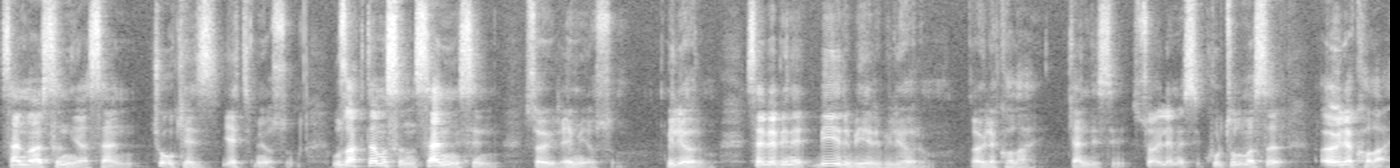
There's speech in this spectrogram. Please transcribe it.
Sen varsın ya sen, çoğu kez yetmiyorsun. Uzakta mısın, sen misin, söylemiyorsun. Biliyorum, sebebini bir bir biliyorum. Öyle kolay. Kendisi, söylemesi, kurtulması öyle kolay.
